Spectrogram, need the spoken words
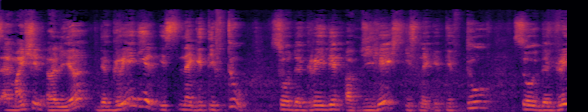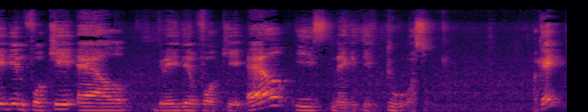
I mentioned earlier, the gradient is negative 2. So the gradient of GH is negative 2 so the gradient for KL, gradient for KL is negative 2 also. Okay?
